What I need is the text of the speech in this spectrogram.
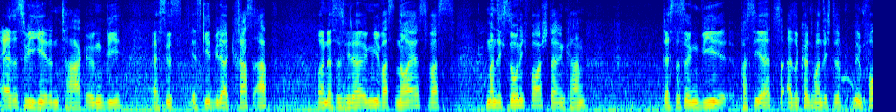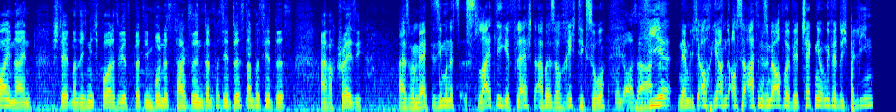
Es ist wie jeden Tag irgendwie. Es, ist, es geht wieder krass ab. Und es ist wieder irgendwie was Neues, was man sich so nicht vorstellen kann dass das irgendwie passiert. Also könnte man sich im Vorhinein stellt man sich nicht vor, dass wir jetzt plötzlich im Bundestag sind, dann passiert das, dann passiert das. Einfach crazy. Also man merkt, der Simon ist slightly geflasht, aber ist auch richtig so. Und außer Atem. Wir nämlich auch, ja, und außer Atem sind wir auch, weil wir checken hier ungefähr durch Berlin.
